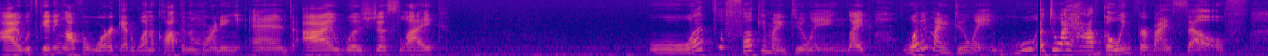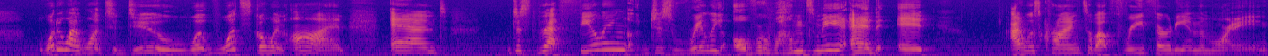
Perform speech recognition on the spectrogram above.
I was getting off of work at one o'clock in the morning, and I was just like, what the fuck am I doing? Like, what am I doing? Who, what do I have going for myself? What do I want to do? What what's going on? And just that feeling just really overwhelmed me and it I was crying till about 3:30 in the morning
